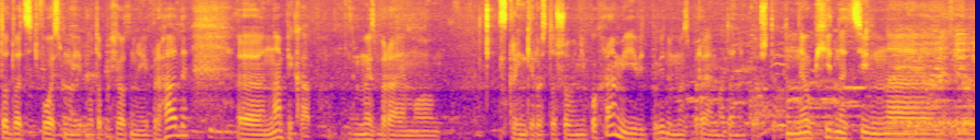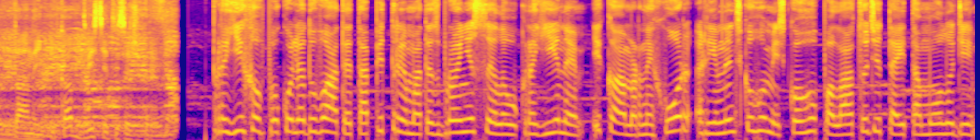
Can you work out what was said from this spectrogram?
128-ї мотопіхотної бригади е, на пікап. Ми збираємо. Скриньки розташовані по храмі, і відповідно ми збираємо дані кошти. Необхідна ціль на е, даний пікап 200 тисяч гривень. Приїхав поколядувати та підтримати Збройні Сили України і камерний хор Рівненського міського палацу дітей та молоді.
